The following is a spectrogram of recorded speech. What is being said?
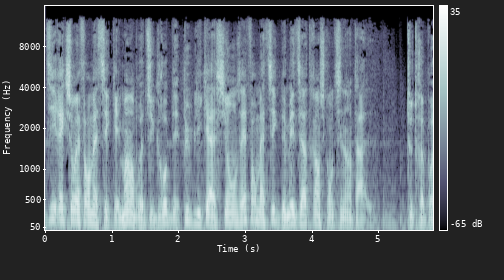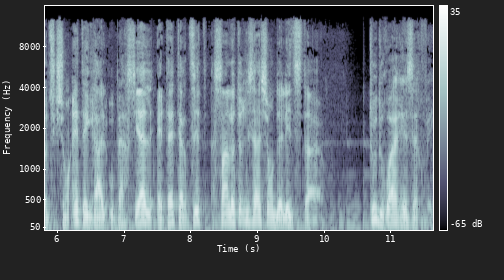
Direction informatique est membre du groupe des publications informatiques de médias transcontinental. Toute reproduction intégrale ou partielle est interdite sans l'autorisation de l'éditeur tout droit réservé.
